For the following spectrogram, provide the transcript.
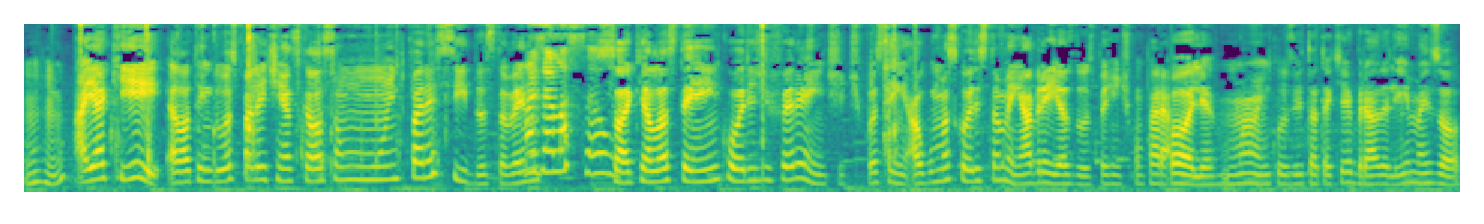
Uhum. Aí aqui, ela tem duas paletinhas que elas são muito parecidas, tá vendo? Mas elas são. Só que elas têm cores diferentes. Tipo assim, algumas cores também. Abre aí as duas pra gente comparar. Olha, uma inclusive tá até quebrada ali, mas ó.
